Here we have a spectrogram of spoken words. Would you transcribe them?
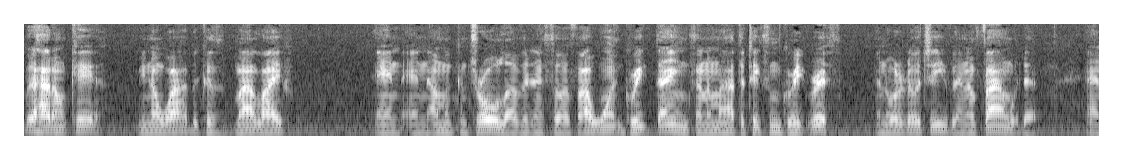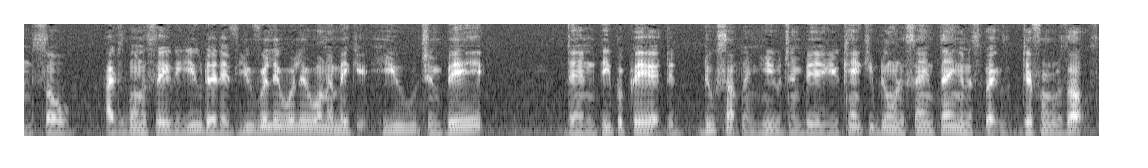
but I don't care. You know why? Because my life and and I'm in control of it. And so if I want great things, then I'm gonna have to take some great risks in order to achieve it. And I'm fine with that. And so I just want to say to you that if you really, really want to make it huge and big, then be prepared to do something huge and big. You can't keep doing the same thing and expect different results.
